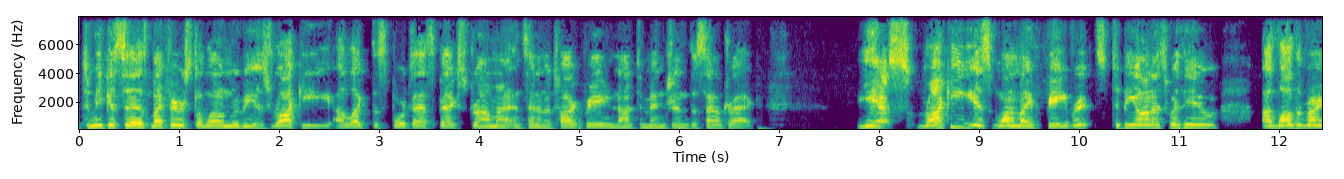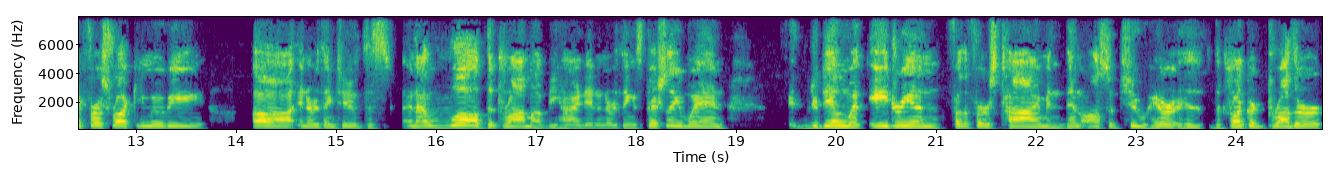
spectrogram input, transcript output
Tamika says, My favorite Stallone movie is Rocky. I like the sports aspects, drama, and cinematography, not to mention the soundtrack. Yes, Rocky is one of my favorites, to be honest with you. I love the very first Rocky movie uh, and everything, too. This, and I love the drama behind it and everything, especially when you're dealing with Adrian for the first time, and then also, to here, his, the drunkard brother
